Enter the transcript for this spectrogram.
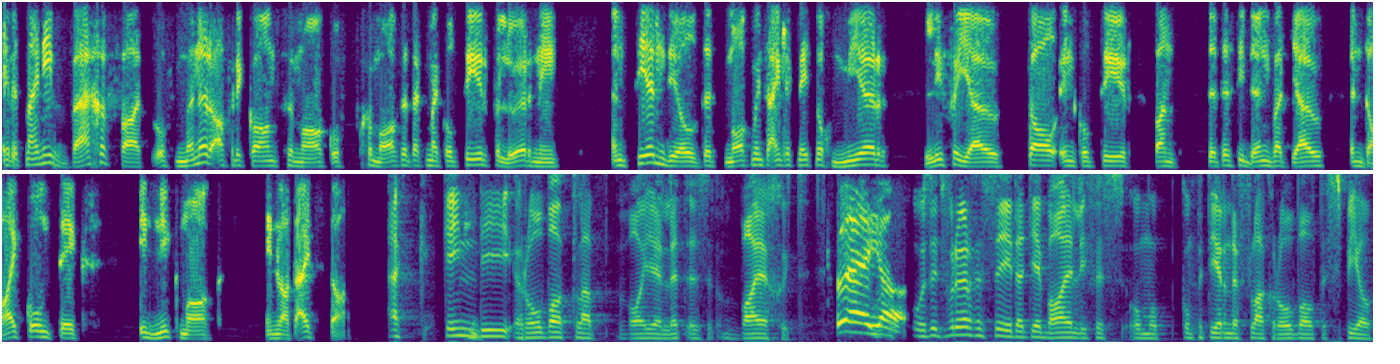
het dit my nie weggevat of minder Afrikaans gemaak of gemaak dat ek my kultuur verloor nie. Inteendeel, dit maak mense eintlik net nog meer lief vir jou taal en kultuur want dit is die ding wat jou in daai konteks uniek maak en laat uitstaan. Ek ken die Rolbal klub waar jy lid is baie goed. O ja. Ons het vroeër gesê dat jy baie lief is om op kompeterende vlak rolbal te speel.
